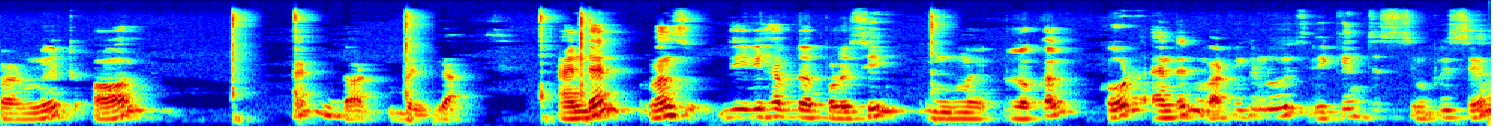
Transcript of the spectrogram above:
permit all. And dot build yeah. And then once we have the policy in my local code and then what we can do is we can just simply say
